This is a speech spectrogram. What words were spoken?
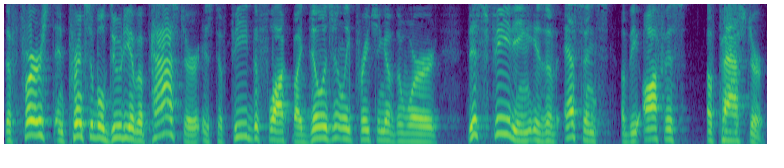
the first and principal duty of a pastor is to feed the flock by diligently preaching of the word. This feeding is of essence of the office of pastor.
